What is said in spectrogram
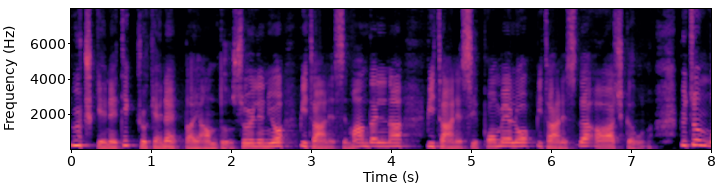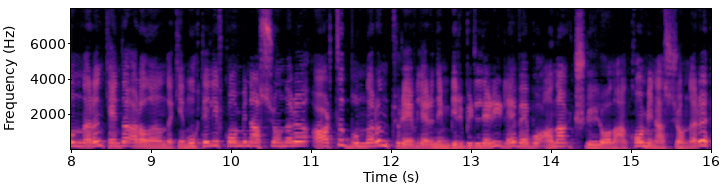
3 genetik kökene dayandığı söyleniyor. Bir tanesi mandalina, bir tanesi pomelo, bir tanesi de ağaç kavunu. Bütün bunların kendi aralarındaki muhtelif kombinasyonları artı bunların türevlerinin birbirleriyle ve bu ana üçlüyle olan kombinasyonları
